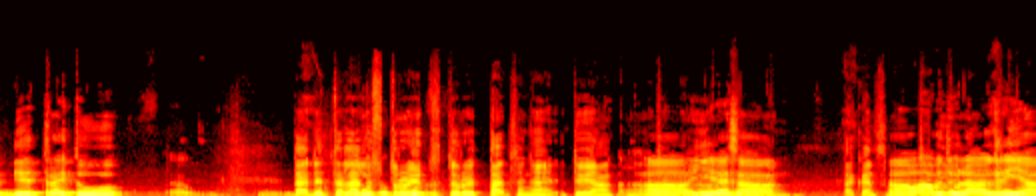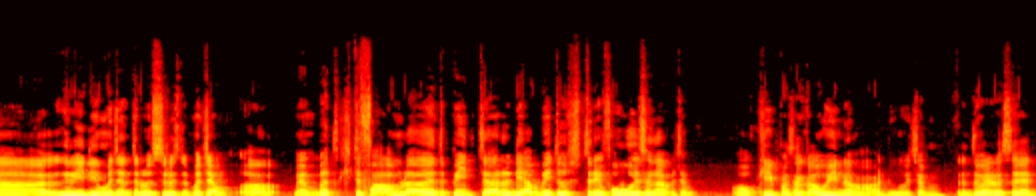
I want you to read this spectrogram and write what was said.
dia try to tak ada terlalu stereotype sangat. Itu yang aku Ah, uh, yes ah. Takkan semua Ah, macam betul lah agree ah agree. Dia macam terus terus macam but kita faham lah tapi cara dia ambil tu straightforward sangat. Macam okay pasal kahwin lah aduh macam tentu I rasa kan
